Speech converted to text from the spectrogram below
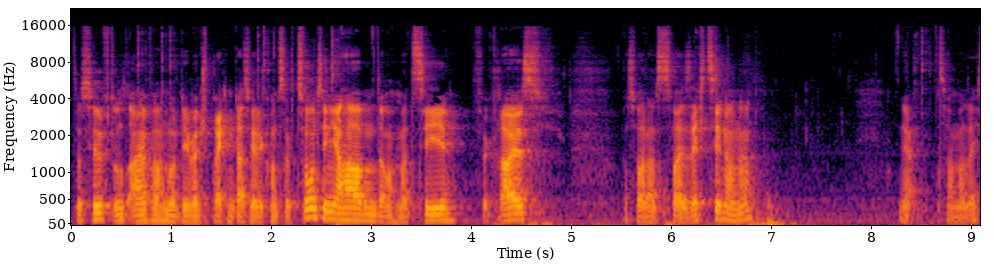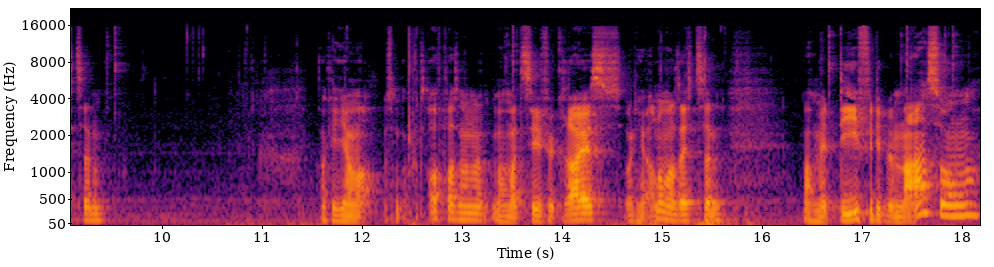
Das hilft uns einfach nur dementsprechend, dass wir eine Konstruktionslinie haben. Dann machen wir C für Kreis. Was war das? 216er, ne? Ja, 2x16. Okay, hier müssen wir kurz aufpassen. Ne? Machen wir C für Kreis und hier auch nochmal 16. Machen wir D für die Bemaßung,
